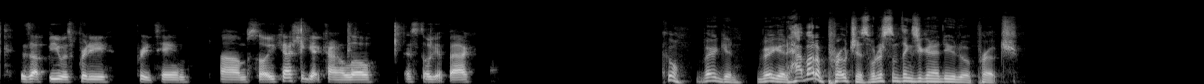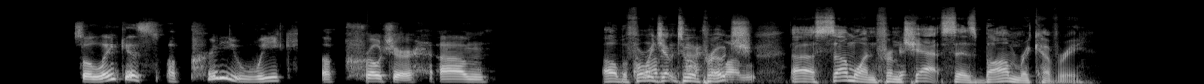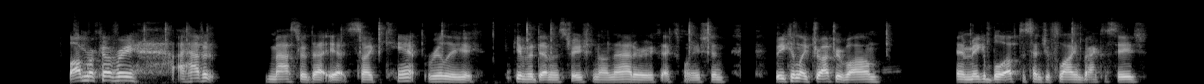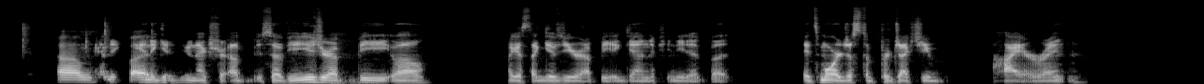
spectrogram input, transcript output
his up B was pretty pretty tame. Um, so you can actually get kind of low and still get back. Cool. Very good. Very good. How about approaches? What are some things you're going to do to approach? So Link is a pretty weak approacher. Um, Oh, before we jump to attacks, a lot approach, of- uh, someone from chat says bomb recovery. Bomb recovery, I haven't mastered that yet, so I can't really give a demonstration on that or explanation. But you can like drop your bomb and make it blow up to send you flying back to stage. Um, And it, But- and it gives you an extra up. So if you use your up B, well, I guess that gives you your up B again if you need it, but it's more just to project you higher, right?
